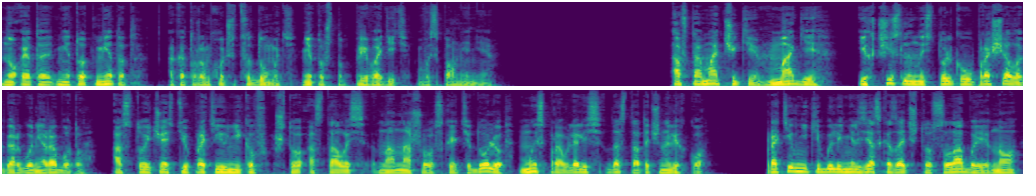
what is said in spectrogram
Но это не тот метод, о котором хочется думать, не то что приводить в исполнение. Автоматчики, маги, их численность только упрощала Гаргоне работу, а с той частью противников, что осталось на нашу скэти долю, мы справлялись достаточно легко. Противники были нельзя сказать, что слабые, но...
